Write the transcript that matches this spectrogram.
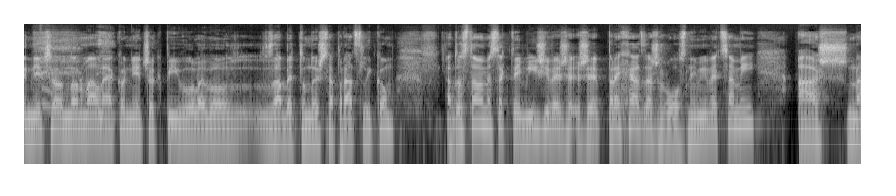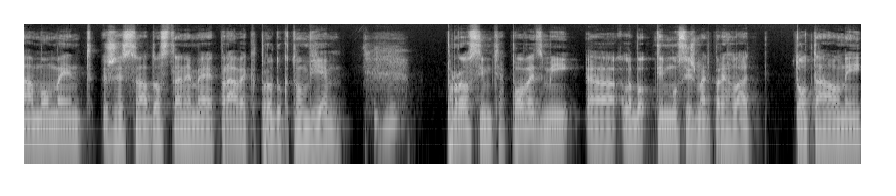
niečo normálne ako niečo k pivu, lebo zabetonuješ sa praclikom. A dostávame sa k tej výžive, že, že prechádzaš rôznymi vecami až na moment, že sa dostaneme práve k produktom Viem. Prosím ťa, povedz mi, uh, lebo ty musíš mať prehľad totálny,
